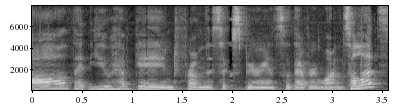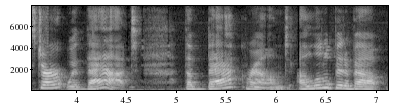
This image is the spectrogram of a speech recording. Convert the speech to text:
all that you have gained from this experience with everyone. So let's start with that. The background, a little bit about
